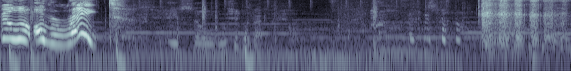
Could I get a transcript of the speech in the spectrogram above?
Feel a little overweight. Hey, so we should go back.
